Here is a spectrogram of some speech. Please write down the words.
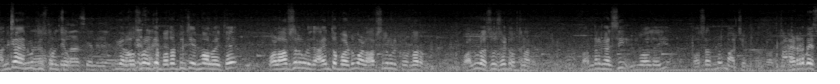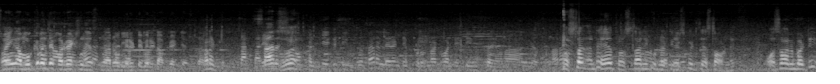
అందుకే ఆయన కూడా తీసుకొని వచ్చాం. ఎందుకంటే అవసరం అయితే మొదటి నుంచి ఇన్వాల్వ్ అయితే వాళ్ళ ఆఫీసులు కూడా ఆయనతో పాటు వాళ్ళ ఆఫీసులు కూడా ఇక్కడ ఉన్నారు. వాళ్ళు కూడా అసోసియేట్ అవుతున్నారు. అందరం కలిసి ఇన్వాల్వ్ అయ్యి అవసరంలో ఘటనపై స్వయంగా ముఖ్యమంత్రి పర్యవేక్షణ చేస్తున్నారు. మినిట్ మినిట్ అప్డేట్ చేస్తున్నారు. కరెక్ట్ సార్ ప్రత్యేక టీమ్స్ సార్ లేదంటే ఇప్పుడు ఉన్నటువంటి టీమ్స్ ఏమైనా చేస్తున్నారు? ప్రస్తుతం అంటే ప్రస్తుతానికి ఉన్న టీమ్స్ పెట్టి చేస్తూ ఉండే అవసరాన్ని బట్టి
